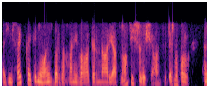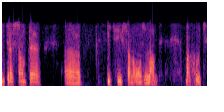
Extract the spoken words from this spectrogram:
as jy suid kyk in Johannesburg, dan gaan die water na die Atlantiese Oseaan. Dit is nogal interessante uh ietsie van ons land. Maar goed.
